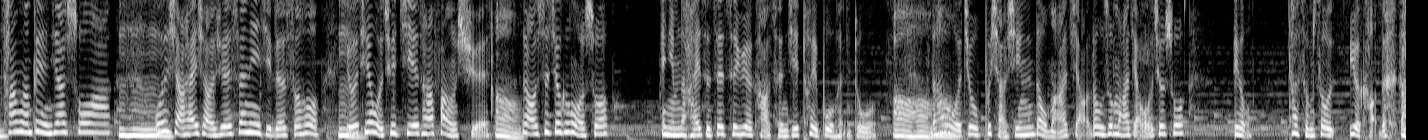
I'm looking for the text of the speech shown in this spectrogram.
常常被人家说啊，嗯，我的小孩小学三年级的时候，有一天我去接他放学，嗯，老师就跟我说。哎，你们的孩子这次月考成绩退步很多，然后我就不小心露马脚，露出马脚，我就说：“哎呦，他什么时候月考的？” 老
